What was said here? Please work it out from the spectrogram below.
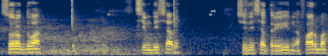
42, 70, 63 рідна фарба.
